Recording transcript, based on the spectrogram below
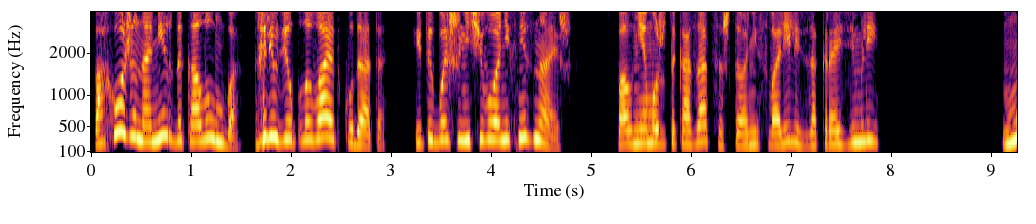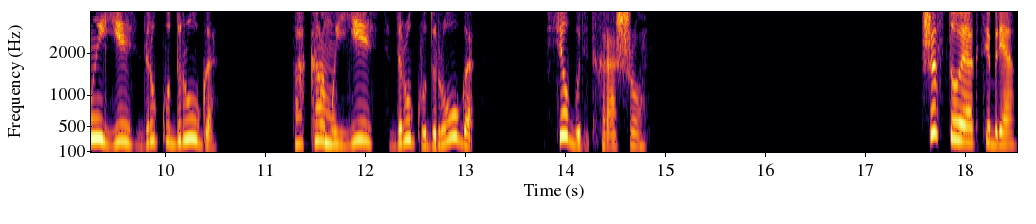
Похоже на мир до Колумба. Люди уплывают куда-то, и ты больше ничего о них не знаешь. Вполне может оказаться, что они свалились за край земли. Мы есть друг у друга. Пока мы есть друг у друга, все будет хорошо. 6 октября.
